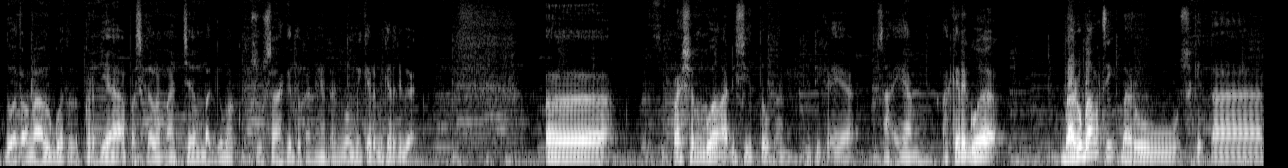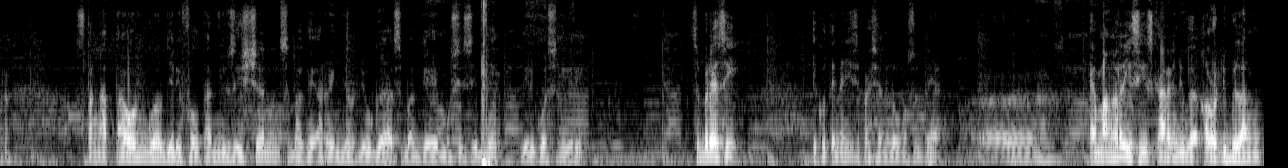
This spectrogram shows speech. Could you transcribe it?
Dua tahun lalu gue tetap kerja apa segala macem bagi waktu susah gitu kan ya. Dan gue mikir-mikir juga uh, passion gue nggak di situ kan. Jadi kayak sayang. Akhirnya gue baru banget sih baru sekitar setengah tahun gue jadi full time musician sebagai arranger juga sebagai musisi buat diri gue sendiri. Sebenarnya sih ikutin aja sih passion lo maksudnya. Uh, emang ngeri sih sekarang juga kalau dibilang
